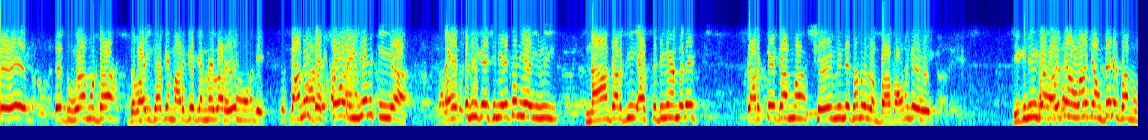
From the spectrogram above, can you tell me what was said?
ਇਹ ਤੇ ਦੂਆ ਮੁੰਡਾ ਦਵਾਈ ਖਾ ਕੇ ਮਰ ਗਏ, ਜ਼ਿੰਮੇਵਾਰ ਇਹ ਹੋਣਗੇ। ਸਾਨੂੰ ਦੱਸੋ ਰੀਜ਼ਨ ਕੀ ਆ? ਐਪਲੀਕੇਸ਼ਨ ਇਹ ਤੇ ਨਹੀਂ ਆਈ ਹੋਈ। ਨਾ ਦਰਜੀ ਐਸਡੀਐਮ ਦੇ ਕਰਕੇ ਕੰਮ 6 ਮਹੀਨੇ ਸਾਨੂੰ ਲੰਬਾ ਪਾਉਣਗੇ ਇਹ। ਠੀਕ ਨਹੀਂ ਗਾ ਉਹ ਤੇ ਆਉਣਾ ਚਾਹੁੰਦੇ ਨੇ ਸਾਨੂੰ।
